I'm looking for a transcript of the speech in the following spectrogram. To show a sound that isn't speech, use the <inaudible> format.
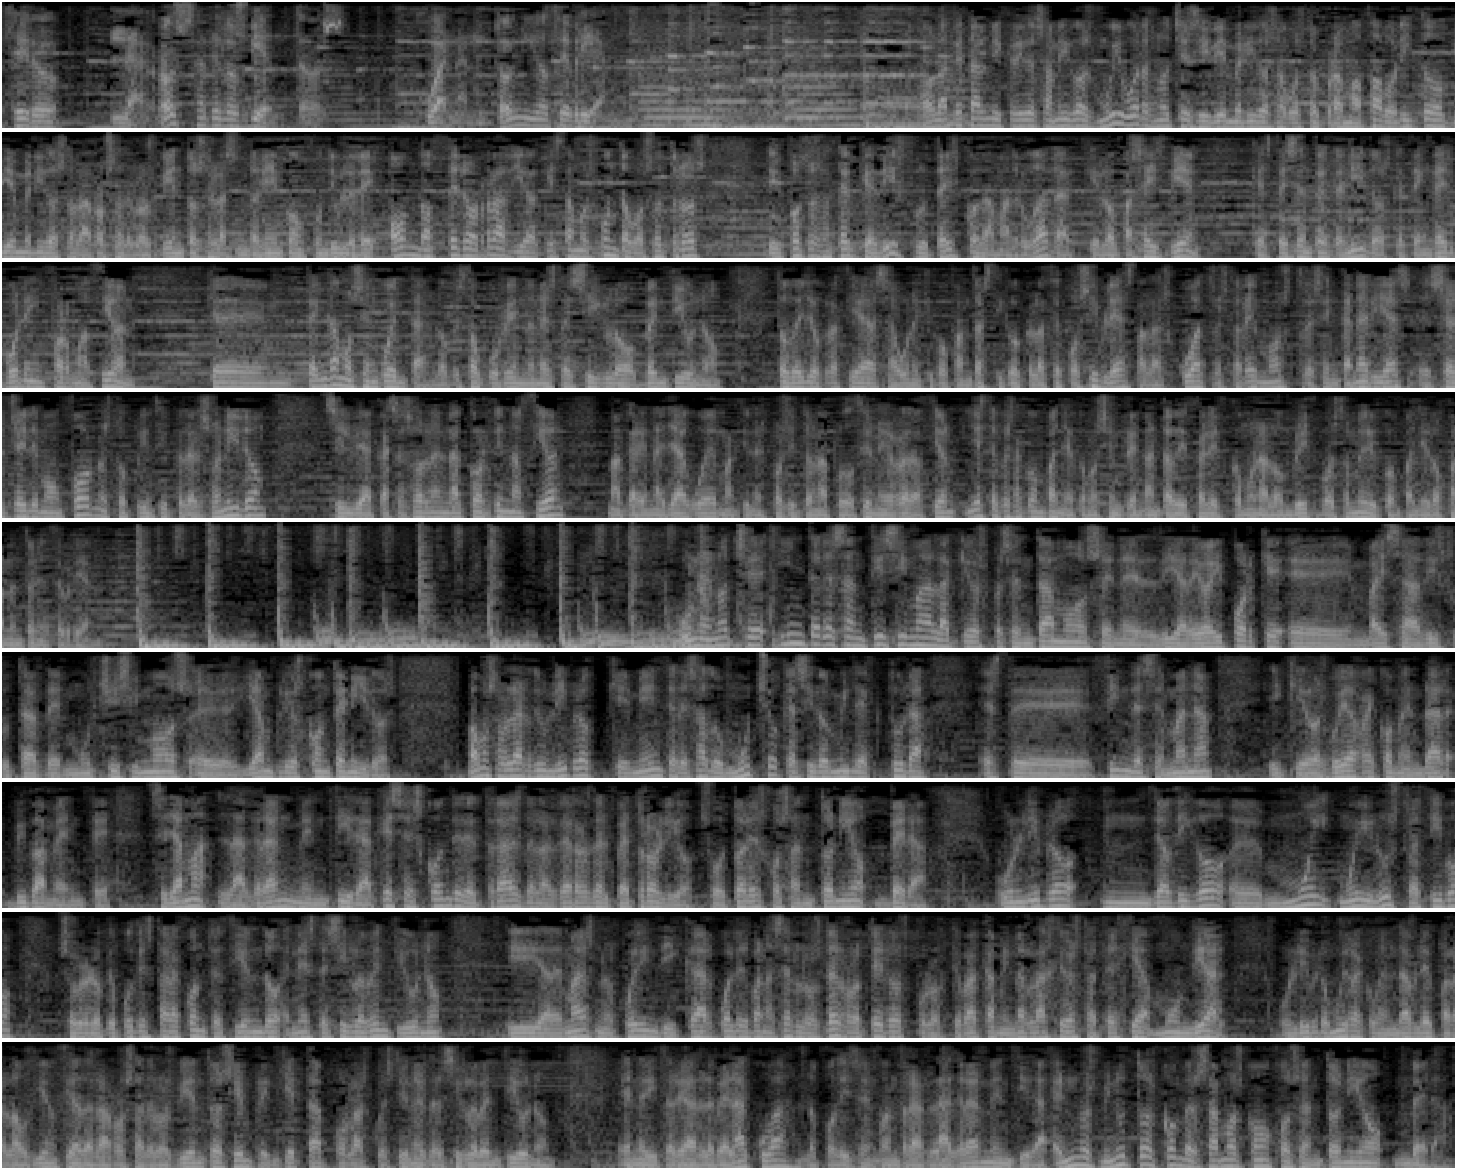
Cero, La Rosa de los Vientos. Juan Antonio Cebrián. Hola, ¿qué tal mis queridos amigos? Muy buenas noches y bienvenidos a vuestro programa favorito. Bienvenidos a La Rosa de los Vientos en la sintonía inconfundible de Onda Cero Radio. Aquí estamos junto a vosotros, dispuestos a hacer que disfrutéis con la madrugada, que lo paséis bien, que estéis entretenidos, que tengáis buena información que tengamos en cuenta lo que está ocurriendo en este siglo XXI. Todo ello gracias a un equipo fantástico que lo hace posible. Hasta las cuatro estaremos, tres en Canarias. Eh, Sergio de Monfort, nuestro príncipe del sonido. Silvia Casasola en la coordinación. Macarena Yagüe, Martín Espósito en la producción y redacción. Y este que os acompaña, como siempre, encantado y feliz como una lombriz, vuestro amigo y compañero Juan Antonio Cebrián. Una noche interesantísima la que os presentamos en el día de hoy porque eh, vais a disfrutar de muchísimos eh, y amplios contenidos. Vamos a hablar de un libro que me ha interesado mucho, que ha sido mi lectura este fin de semana y que os voy a recomendar vivamente. Se llama La Gran Mentira, que se esconde detrás de las guerras del petróleo. Su autor es José Antonio Vera. Un libro, mm, ya digo, eh, muy, muy ilustrativo sobre lo que puede estar aconteciendo en este siglo XXI y además nos puede indicar cuáles van a ser los derroteros por los que va a caminar la geoestrategia mundial. Un libro muy recomendable para la audiencia de La Rosa de los Vientos, siempre inquieta por las cuestiones del siglo XXI. En editorial Belacqua lo podéis encontrar, La Gran Mentira. En unos minutos conversamos con José Antonio Vera.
